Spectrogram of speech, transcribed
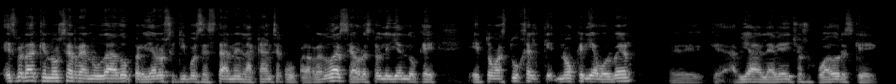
es verdad que no se ha reanudado, pero ya los equipos están en la cancha como para reanudarse. Ahora estoy leyendo que eh, Thomas Tuchel que no quería volver, eh, que había, le había dicho a sus jugadores que,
